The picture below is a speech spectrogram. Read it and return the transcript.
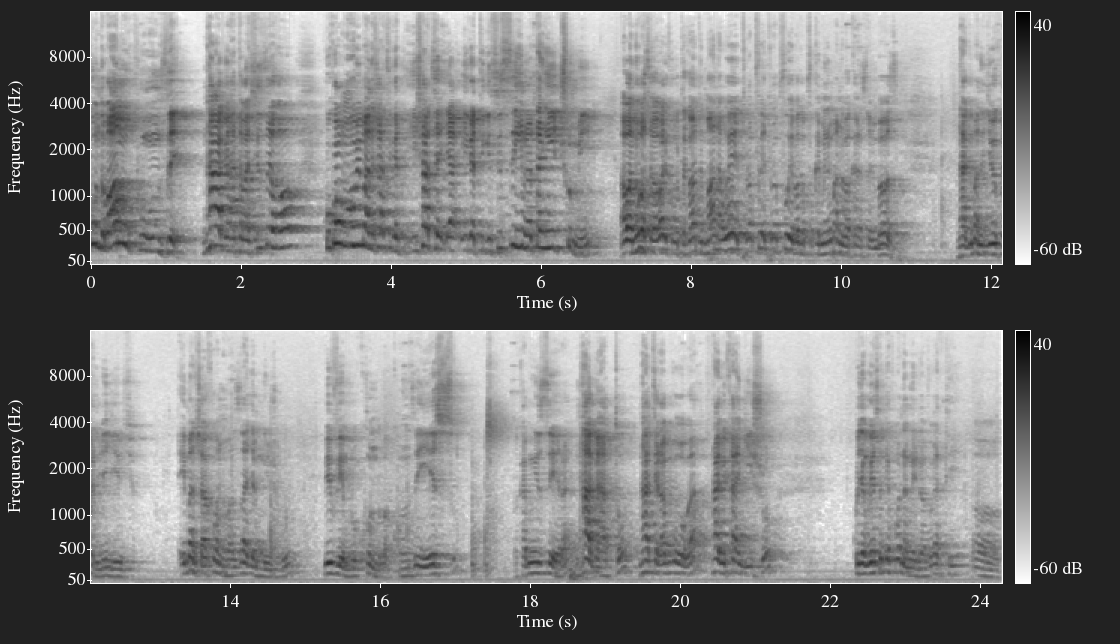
rukundo bamukunze. Nta gahato bashyizeho kuko nk'ubu imana ishatse igati- ishatse ya- igatiga isisi nk'iminota nk'icumi abantu bose baba bari ku butaka bati mana we turapfuye turapfuye bagapfukamira imana bakasaba imbabazi. Ntabwo imana ibikora ibyo ngibyo. Imana ishaka ko abantu bazajya mu ijuru bivuye mu rukundo bakunze yesu bakamwizera nta gahato nta terabwoba nta bikangisho. Kugira ngo yesu ajye kubona mu ijuru avuga ati "Oh."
